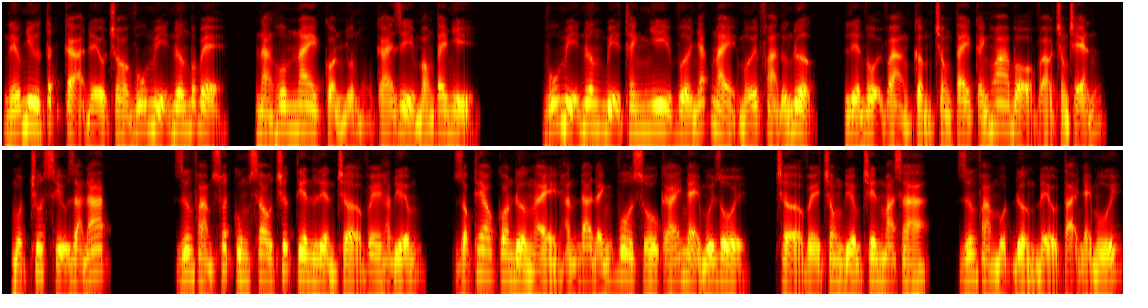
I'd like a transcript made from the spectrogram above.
nếu như tất cả đều cho Vũ Mị Nương bóp bể, nàng hôm nay còn nhuộm cái gì móng tay nhỉ. Vũ Mị Nương bị Thanh Nhi vừa nhắc này mới phản ứng được, liền vội vàng cầm trong tay cánh hoa bỏ vào trong chén, một chút xíu dạ nát. Dương Phàm xuất cung sau trước tiên liền trở về hát điếm, dọc theo con đường này hắn đã đánh vô số cái nhảy mũi rồi, trở về trong điếm trên mã xa, Dương Phàm một đường đều tại nhảy mũi.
